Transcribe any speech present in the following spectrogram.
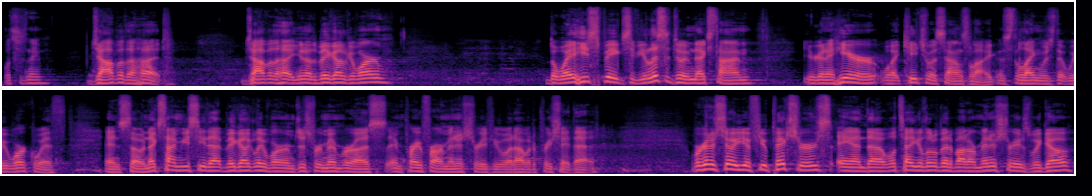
what's his name? Jabba the Hutt. Jabba the Hutt. You know the big ugly worm? The way he speaks, if you listen to him next time, you're going to hear what Quechua sounds like. It's the language that we work with. And so next time you see that big ugly worm, just remember us and pray for our ministry if you would. I would appreciate that. We're going to show you a few pictures and uh, we'll tell you a little bit about our ministry as we go.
